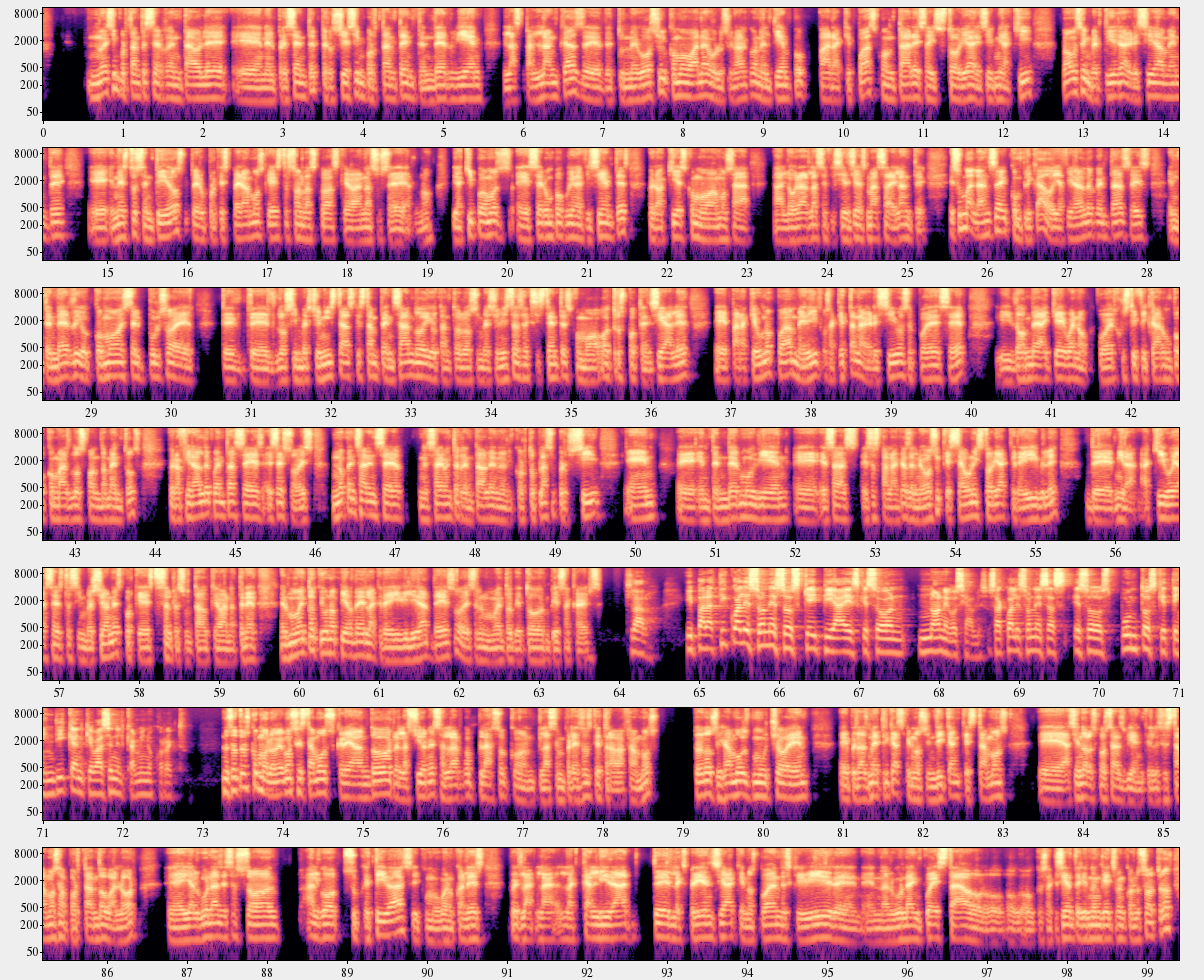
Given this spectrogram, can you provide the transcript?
no es importante ser rentable eh, en el presente, pero sí es importante entender bien las palancas de, tu negocio y cómo van a evolucionar con el tiempo para que puedas contar esa historia, decir, mira, aquí vamos a invertir agresivamente eh, en estos sentidos, pero porque esperamos que estas son las cosas que van a suceder, ¿no? Y aquí podemos eh, ser un poco ineficientes, pero aquí es como vamos a, lograr las eficiencias más adelante. Es un balance complicado y a final de cuentas es entender, digo, cómo es el pulso de, de, los inversionistas que están pensando, digo, tanto los inversionistas existentes como otros potenciales, eh, para que uno pueda medir, o sea, qué tan agresivo se puede ser y dónde hay que, bueno, poder justificar un poco más los fundamentos, pero al final de cuentas es, es eso, es no pensar en ser necesariamente rentable en el corto plazo, pero sí en eh, entender muy bien eh, esas, esas palancas del negocio y que sea una historia creíble de, mira, aquí voy a hacer estas inversiones porque este es el resultado que van a tener. El momento que uno pierde la credibilidad de eso es el momento que todo empieza a caerse. Claro. Y para ti, ¿cuáles son esos KPIs que son no negociables? O sea, ¿cuáles son esas, esos puntos que te indican que vas en el camino correcto? Nosotros, como lo vemos, estamos creando relaciones a largo plazo con las empresas que trabajamos. Entonces nos fijamos mucho en eh, pues las métricas que nos indican que estamos eh, haciendo las cosas bien, que les estamos aportando valor eh, y algunas de esas son algo subjetivas y como, bueno, cuál es pues la, la, la calidad de la experiencia que nos puedan describir en, en alguna encuesta o, o, o, sea, que sigan teniendo engagement con nosotros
